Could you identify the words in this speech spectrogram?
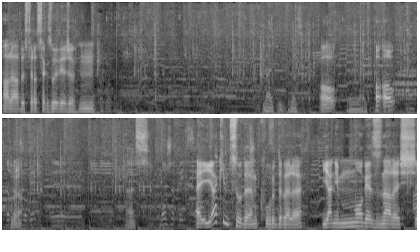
Ale Abys teraz jak zły wiedzie. Mm. O, o, o. Dobra. Nice. Yy. Ej, jakim cudem, kurde bele, ja nie mogę znaleźć e,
